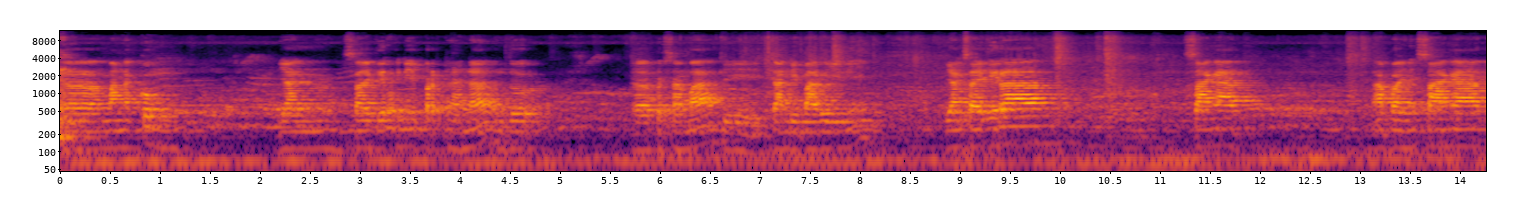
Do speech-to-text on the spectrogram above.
eh, manekung yang saya kira ini perdana untuk e, bersama di Candi Paru ini. Yang saya kira sangat apa ini sangat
